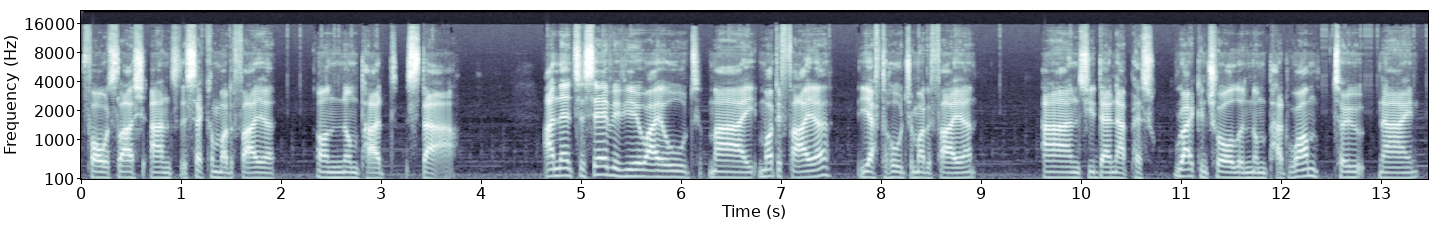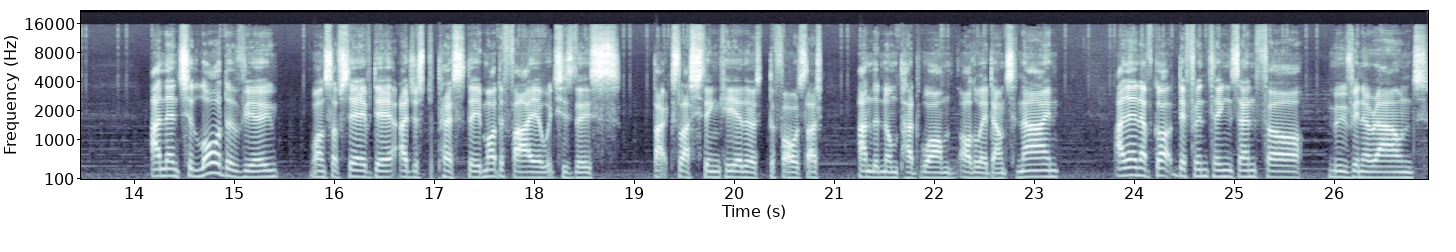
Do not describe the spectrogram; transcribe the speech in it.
forward slash and the second modifier on numpad star. And then to save a view, I hold my modifier. You have to hold your modifier. And you then I press right control and numpad 1, 2, 9. And then to load a view, once I've saved it, I just press the modifier, which is this backslash thing here, the, the forward slash, and the numpad 1 all the way down to 9. And then I've got different things then for moving around,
